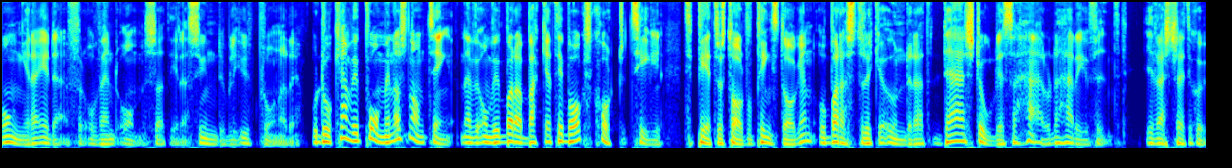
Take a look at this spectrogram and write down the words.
Ångra er därför och vänd om så att era synder blir utplånade. Och då kan vi påminna oss någonting, när vi, om vi bara backar tillbaks kort till, till Petrus tal på pingstdagen och bara stryka under att där stod det så här, och det här är ju fint, i vers 37.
